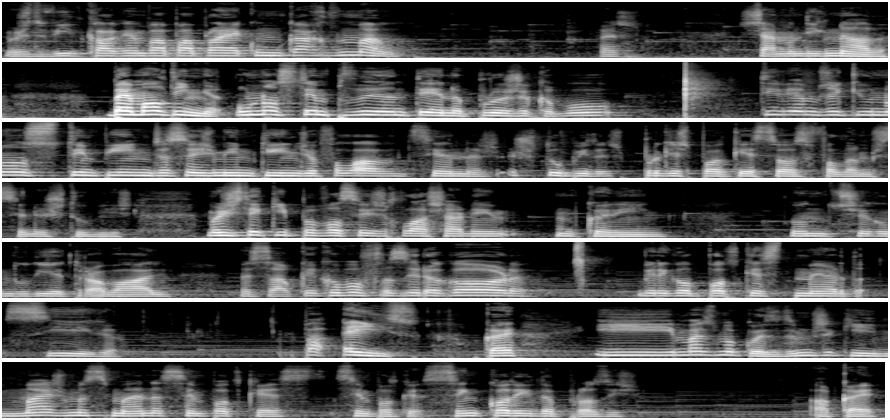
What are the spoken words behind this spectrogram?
Mas devido que alguém vá para a praia com um carro de mão. Mas já não digo nada. Bem, maltinha, o nosso tempo de antena por hoje acabou. Tivemos aqui o nosso tempinho, 16 minutinhos, a falar de cenas estúpidas, porque este podcast só se falamos de cenas estúpidas. Mas isto é aqui para vocês relaxarem um bocadinho. Quando chegam do dia de trabalho, pensar o que é que eu vou fazer agora? Ver aquele podcast de merda. Siga. Pá, é isso, ok? E mais uma coisa, temos aqui mais uma semana sem podcast, sem podcast, sem código da Prozis. Ok.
